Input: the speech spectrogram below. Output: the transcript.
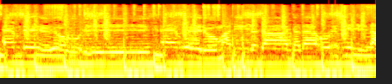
MD yo eh, MD yo Mali ya da gɛlɛ origina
